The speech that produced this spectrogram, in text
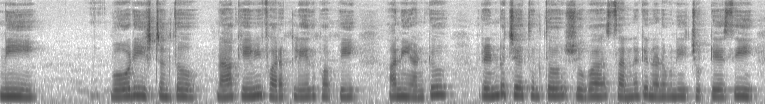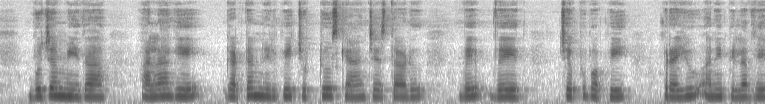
నీ బోడీ ఇష్టంతో నాకేమీ ఫరక్ లేదు పప్పి అని అంటూ రెండు చేతులతో శుభ సన్నటి నడుముని చుట్టేసి భుజం మీద అలాగే గట్టను నిలిపి చుట్టూ స్కాన్ చేస్తాడు. వే వేద్ చెప్పు పప్పి ప్రయు అని పిలవే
